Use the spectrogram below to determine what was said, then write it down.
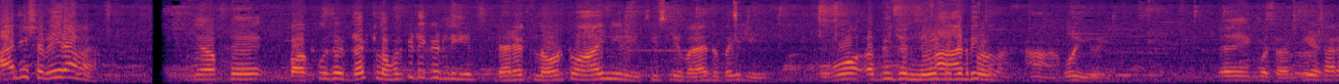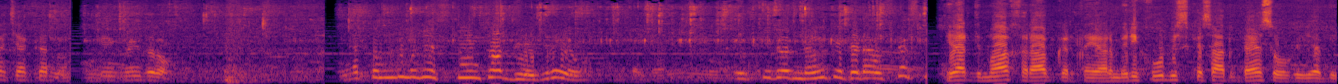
हाँ जी शबीर मैं ये आपने बाकू से डायरेक्ट लाहौर की टिकट ली है? डायरेक्ट लाहौर तो आ ही नहीं रही थी इसलिए वाया दुबई ली वो अभी जो नई हाँ टिकट तो हाँ वही वही। एक मिनट ये सारा चेक कर लो। एक मिनट इधर आओ। यार तुम भी मुझे स्क्रीनशॉट भेज रहे हो। इसकी जो नई टिकट है उसका यार दिमाग खराब करते हैं यार। मेरी खूब इसके साथ बहस हो गई अभी।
